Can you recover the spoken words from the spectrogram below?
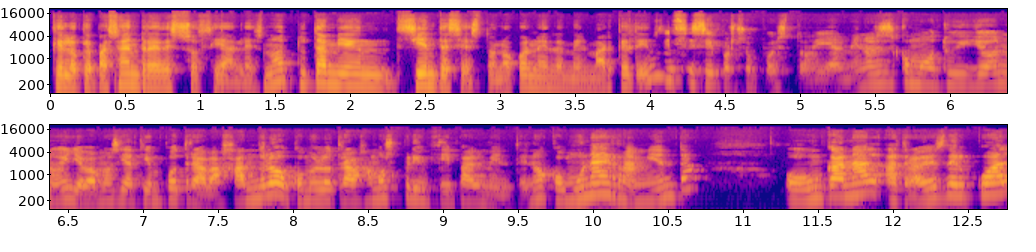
que lo que pasa en redes sociales, ¿no? Tú también sientes esto, ¿no? Con el email marketing. Sí, sí, sí, por supuesto. Y al menos es como tú y yo, ¿no? Llevamos ya tiempo trabajándolo o como lo trabajamos principalmente, ¿no? Como una herramienta o un canal a través del cual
